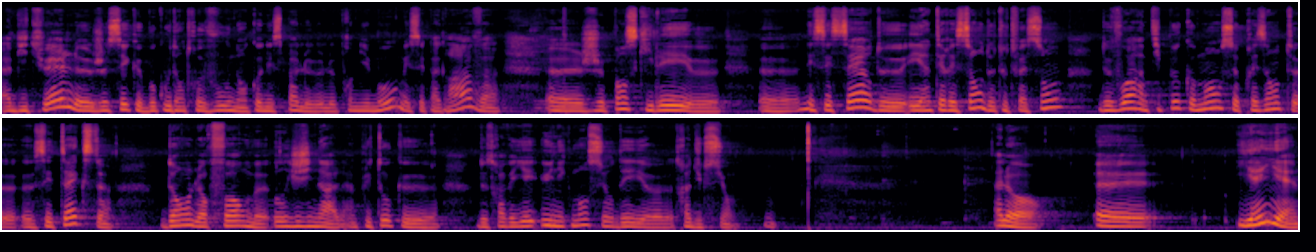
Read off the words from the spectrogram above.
habituelle, je sais que beaucoup d'entre vous n'en connaissent pas le, premier mot, mais c'est pas grave. je pense qu'il est nécessaire et intéressant de toute façon de voir un petit peu comment se présentent ces textes dans leur forme originale, hein, plutôt que de travailler uniquement sur des traductions. Alors, euh, Yan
